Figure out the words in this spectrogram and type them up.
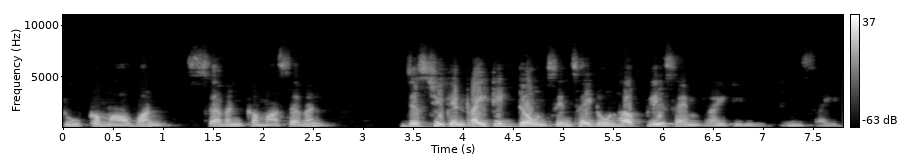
2 comma 1, 7 comma 7. Just you can write it down. Since I don't have place, I am writing inside.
